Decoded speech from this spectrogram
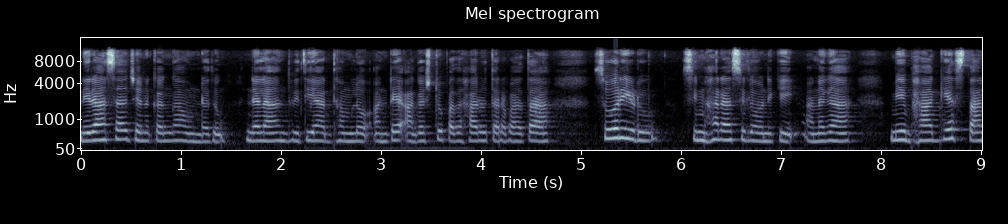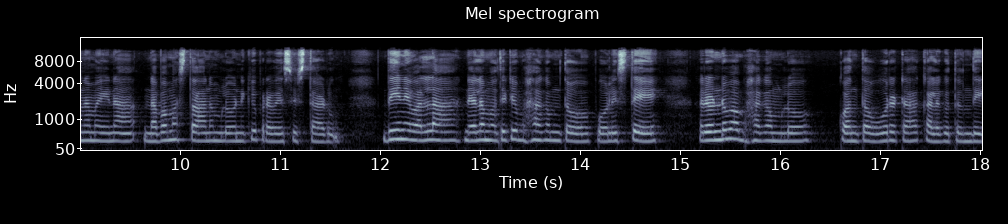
నిరాశాజనకంగా ఉండదు. నెల ద్వితీయార్థంలో అంటే ఆగస్టు పదహారు తర్వాత సూర్యుడు సింహరాశిలోనికి అనగా మీ భాగ్యస్థానమైన నవమ స్థానంలోనికి ప్రవేశిస్తాడు. దీనివల్ల నెల మొదటి భాగంతో పోలిస్తే రెండవ భాగంలో కొంత ఊరట కలుగుతుంది.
